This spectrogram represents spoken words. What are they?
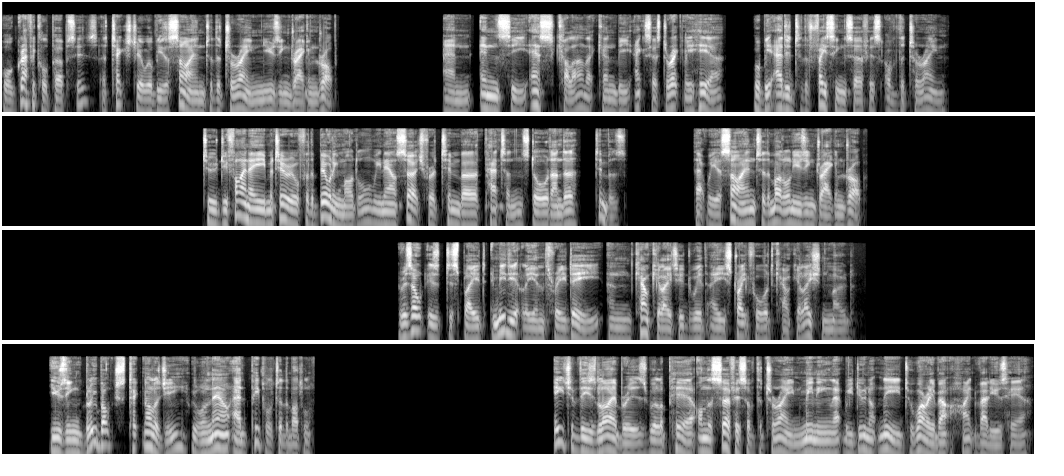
For graphical purposes, a texture will be assigned to the terrain using drag and drop. An NCS colour that can be accessed directly here will be added to the facing surface of the terrain. To define a material for the building model, we now search for a timber pattern stored under Timbers that we assign to the model using drag and drop. The result is displayed immediately in 3D and calculated with a straightforward calculation mode. Using Blue Box technology, we will now add people to the model. Each of these libraries will appear on the surface of the terrain, meaning that we do not need to worry about height values here.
